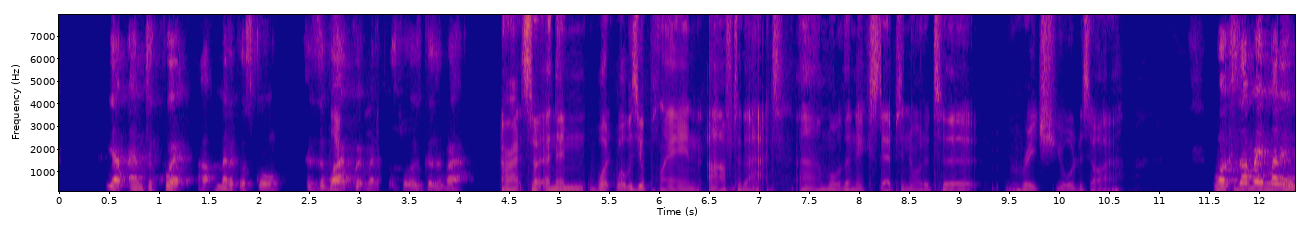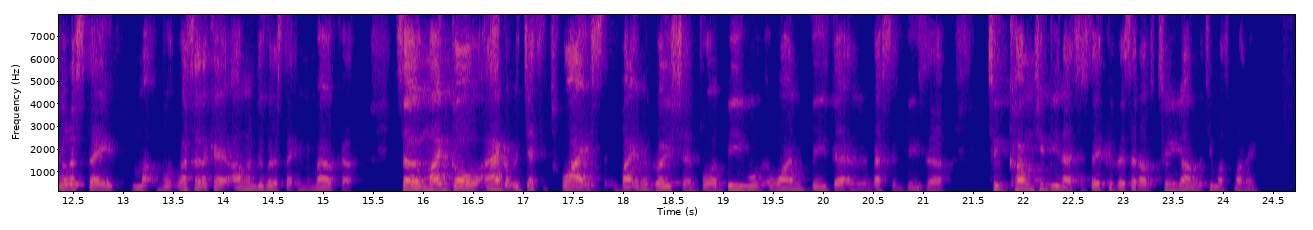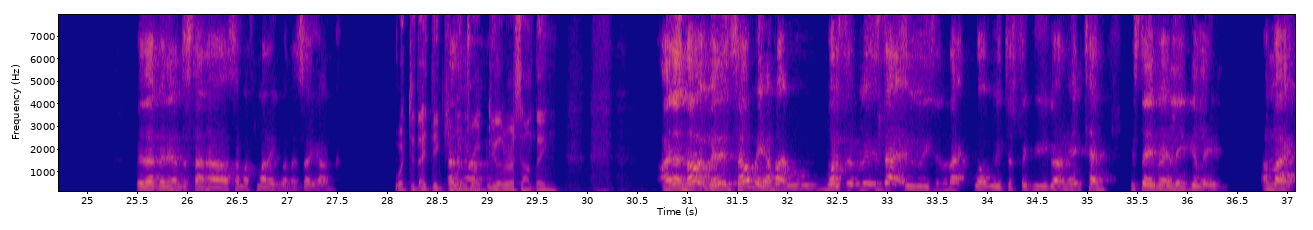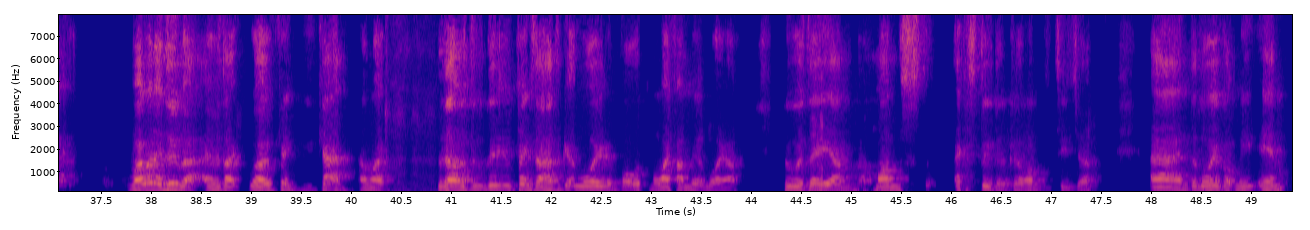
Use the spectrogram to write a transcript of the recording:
Yep, and to quit uh, medical school. This is why Yep. I quit medical school is because of that. All right. So, and then what what was your plan after that? Um, what were the next steps in order to reach your desire? Well, because I made money in real estate, my, I said, okay, I'm going to do real estate in America. So my goal, I got rejected twice by immigration for a B1 visa and an invested visa to come to the United States because they said I was too young with too much money. But they didn't understand how I had so much money when I was so young. What did they think you were a drug dealer or something? I don't know. They didn't tell me. I'm like, well, what's the, is that the reason? I'm like, well, we just figured you got an intent to stay there legally. I'm like, why would I do that? And it was like, well, I think you can. I'm like, but that was the, thing. So I had to get a lawyer involved. My wife found me a lawyer who was a um, mom's ex-student because my mom's a teacher. And the lawyer got me in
